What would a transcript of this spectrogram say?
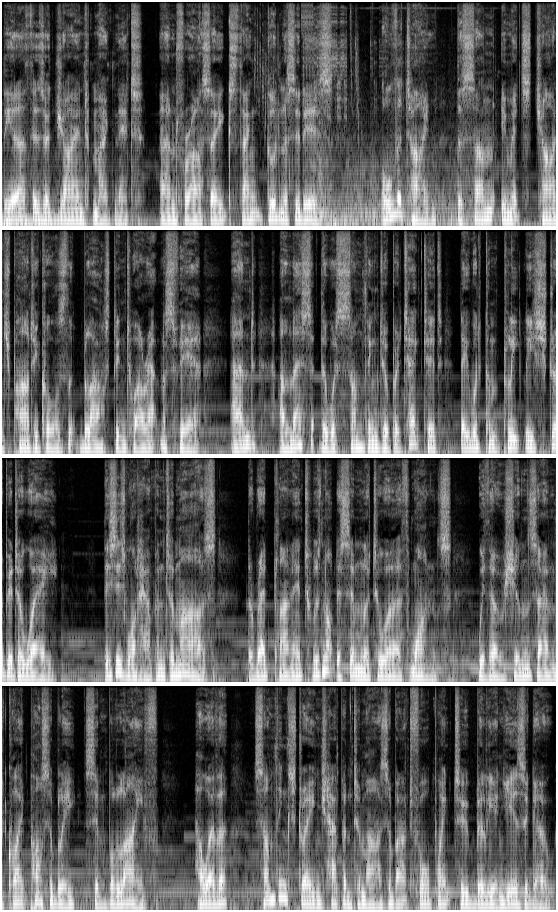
The Earth is a giant magnet, and for our sakes, thank goodness it is. All the time, the Sun emits charged particles that blast into our atmosphere, and unless there was something to protect it, they would completely strip it away. This is what happened to Mars. The red planet was not dissimilar to Earth once, with oceans and quite possibly simple life. However, Something strange happened to Mars about 4.2 billion years ago.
